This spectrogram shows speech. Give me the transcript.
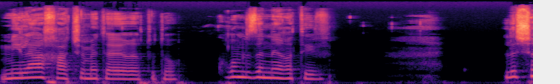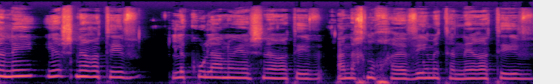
מילה אחת שמתארת אותו. קוראים לזה נרטיב. לשני יש נרטיב, לכולנו יש נרטיב. אנחנו חייבים את הנרטיב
